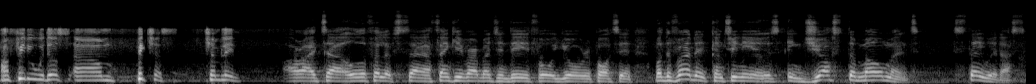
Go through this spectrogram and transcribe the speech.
and feed you with those um, pictures. Chamberlain. All right, uh, Ola Phillips, uh, thank you very much indeed for your reporting. But the verdict continues in just a moment. Stay with us.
